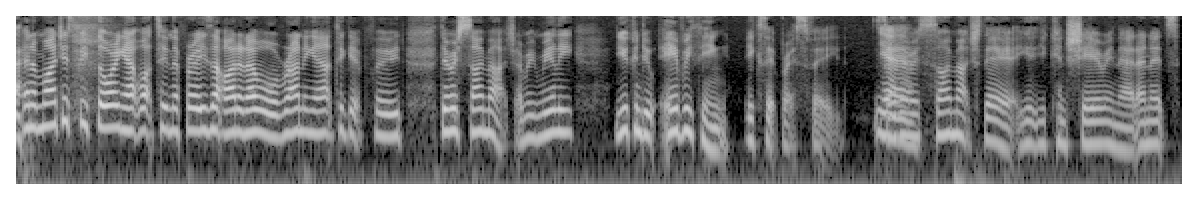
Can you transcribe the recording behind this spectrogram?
and it might just be thawing out what's in the freezer, I don't know, or running out to get food. There is so much. I mean, really, you can do everything except breastfeed. Yeah. So there is so much there you, you can share in that, and it's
